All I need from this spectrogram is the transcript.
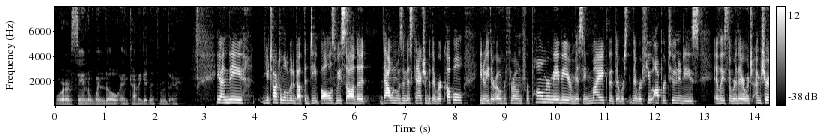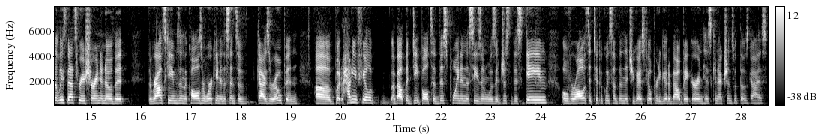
or seeing the window and kind of getting it through there. Yeah, and the you talked a little bit about the deep balls. We saw that that one was a misconnection, but there were a couple, you know, either overthrown for Palmer maybe or missing Mike. That there were there were a few opportunities at least that were there, which I'm sure at least that's reassuring to know that the route schemes and the calls are working in the sense of guys are open. Uh, but how do you feel about the deep ball to this point in the season? Was it just this game overall? Is it typically something that you guys feel pretty good about Baker and his connections with those guys?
